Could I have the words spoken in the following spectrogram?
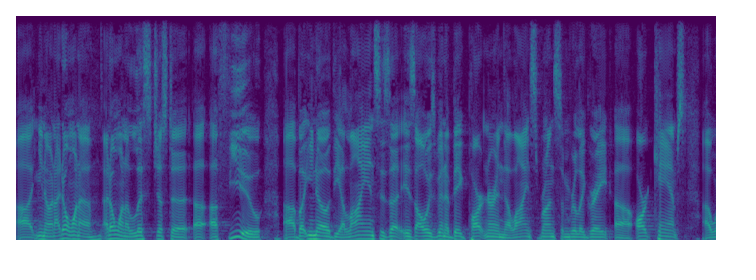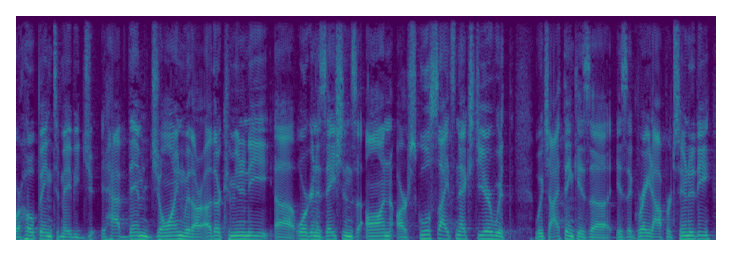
Uh, you know and I don't want to I don't want to list just a, a, a few uh, but you know the alliance is a, is always been a big partner and the alliance runs some really great uh, art camps. Uh, we're hoping to maybe have them join with our other community uh, organizations on our school sites next year with which I think is a is a great opportunity.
